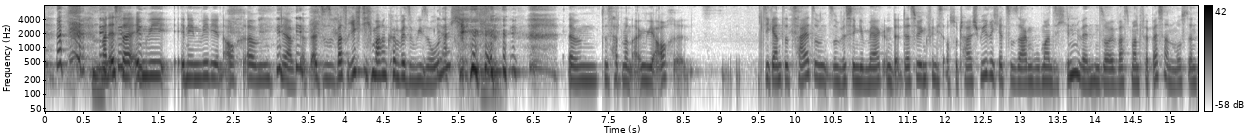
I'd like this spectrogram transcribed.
man ist da irgendwie in den Medien auch, ähm, ja, also was richtig machen können wir sowieso nicht. ähm, das hat man irgendwie auch äh, die ganze Zeit so, so ein bisschen gemerkt. Und deswegen finde ich es auch total schwierig, jetzt zu sagen, wo man sich hinwenden soll, was man verbessern muss. Denn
